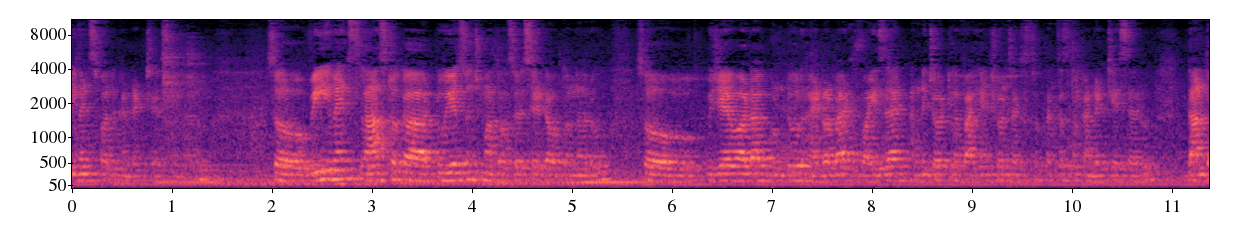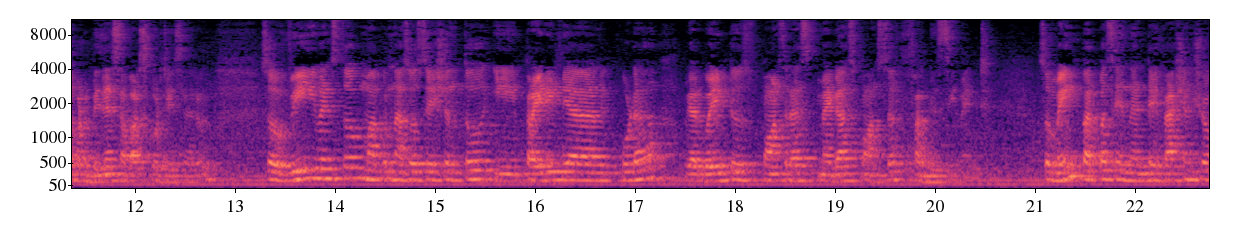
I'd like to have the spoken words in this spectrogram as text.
ఈవెంట్స్ వాళ్ళు కండక్ట్ చేస్తున్నారు. సో వి ఈవెంట్స్ లాస్ట్ ఒక టూ ఇయర్స్ నుంచి మాతో అసోసియేట్ అవుతున్నారు. సో విజయవాడ గుంటూరు హైదరాబాద్ వైజాగ్ అన్ని చోట్ల ఫ్యాషన్ షో సక్సెస్ఫుల్ కండక్ట్ చేశారు. దాంతోపాటు బిజినెస్ అవార్డ్స్ కూడా చేశారు. సో వి ఈవెంట్స్తో మాకున్న అసోసియేషన్తో ఈ ప్రైడ్ ఇండియా కూడా we are going to sponsor as mega sponsor for this event so main purpose ఏంటంటే ఫ్యాషన్ షో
